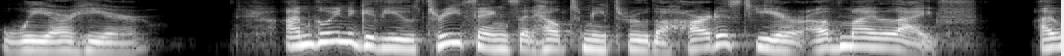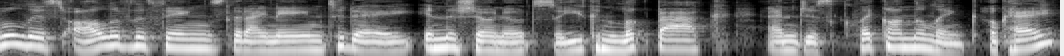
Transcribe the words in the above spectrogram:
we are here. I'm going to give you three things that helped me through the hardest year of my life. I will list all of the things that I named today in the show notes so you can look back and just click on the link, okay?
